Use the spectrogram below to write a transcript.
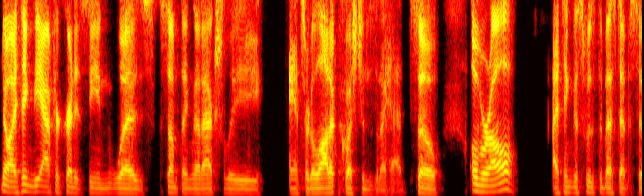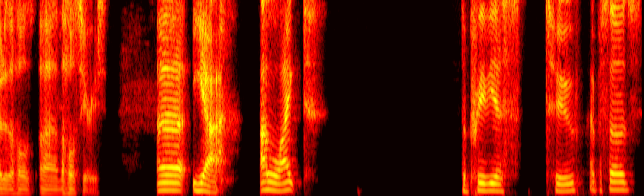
no, I think the after credit scene was something that actually answered a lot of questions that I had. So overall, I think this was the best episode of the whole uh, the whole series. Uh, yeah, I liked the previous two episodes.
